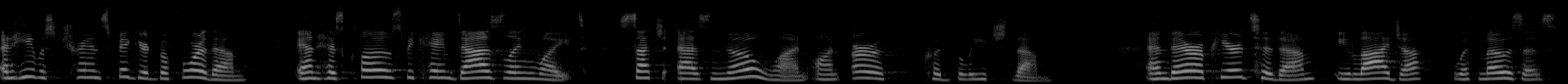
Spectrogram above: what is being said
And he was transfigured before them, and his clothes became dazzling white, such as no one on earth could bleach them. And there appeared to them Elijah with Moses,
